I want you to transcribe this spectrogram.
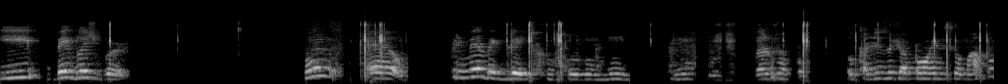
e Beyblade Burst. Um, é, o primeiro Beyblade com todo mundo, no Japão, localiza o Japão aí no seu mapa,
